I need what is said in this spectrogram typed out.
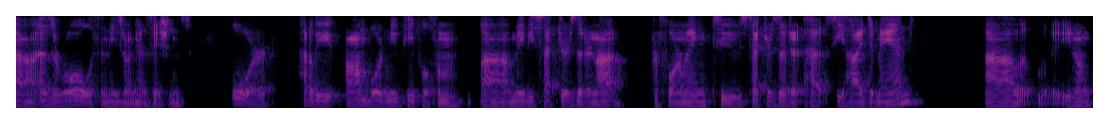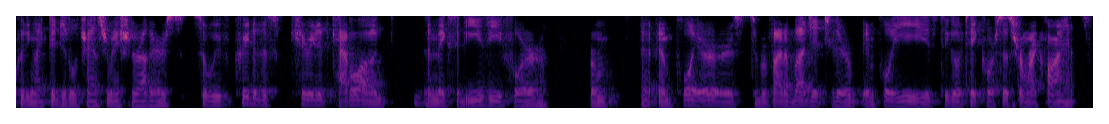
uh, as a role within these organizations? Or how do we onboard new people from uh, maybe sectors that are not performing to sectors that are, see high demand uh, you know including like digital transformation or others? So we've created this curated catalog that makes it easy for from employers to provide a budget to their employees to go take courses from our clients.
